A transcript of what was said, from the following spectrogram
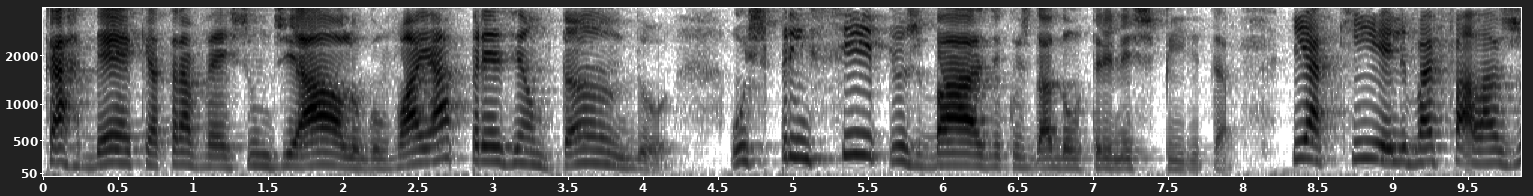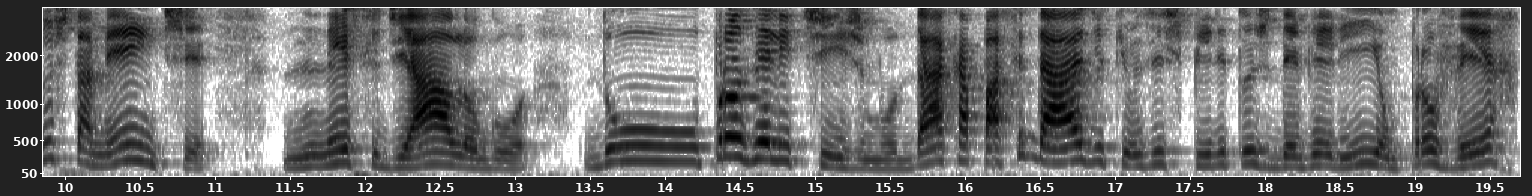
Kardec, através de um diálogo, vai apresentando os princípios básicos da doutrina espírita. E aqui ele vai falar justamente nesse diálogo do proselitismo, da capacidade que os espíritos deveriam prover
